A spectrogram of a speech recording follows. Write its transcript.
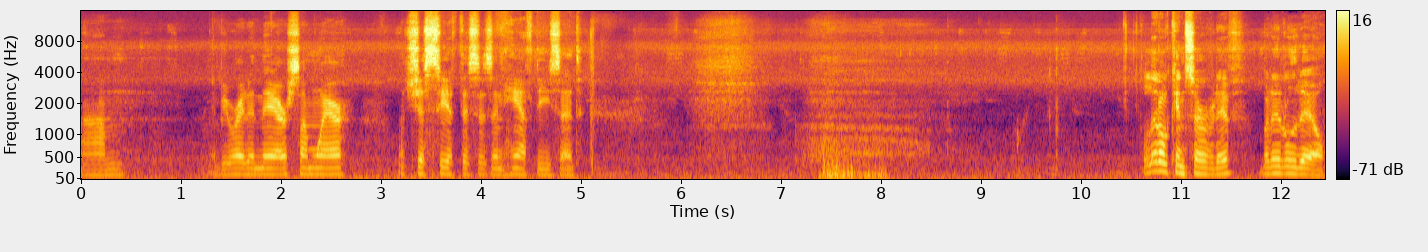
Um, maybe right in there somewhere. Let's just see if this isn't half decent A little conservative, but it'll do.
